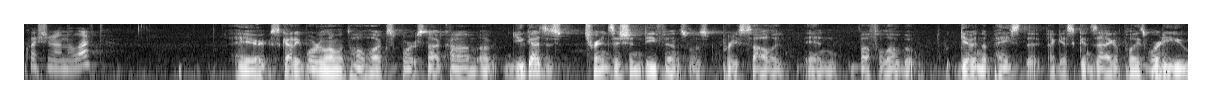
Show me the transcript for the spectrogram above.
Question on the left. Hey, Eric, Scotty Bordelon with WholeHogSports.com. Uh, you guys' transition defense was pretty solid in Buffalo, but given the pace that I guess Gonzaga plays, where do you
